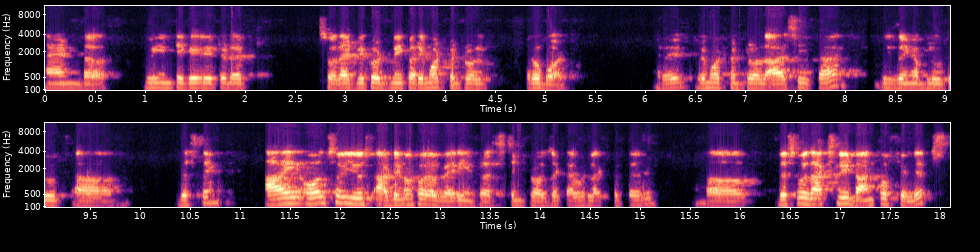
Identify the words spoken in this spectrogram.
and uh, we integrated it so that we could make a remote control robot, right? Remote control RC car using a Bluetooth uh, this thing. I also used Arduino for a very interesting project. I would like to tell you. Uh, this was actually done for Philips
